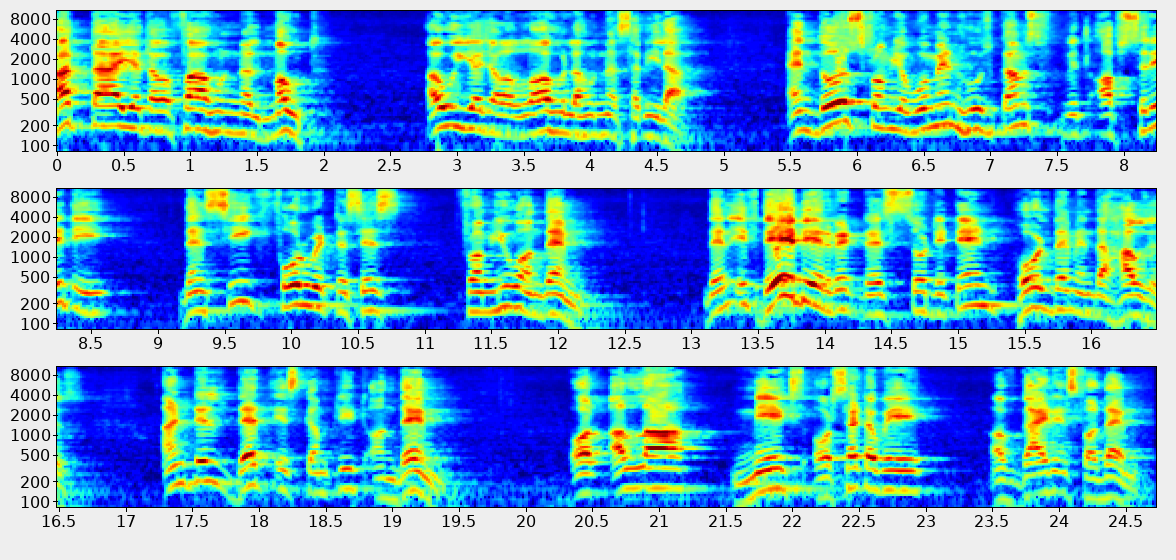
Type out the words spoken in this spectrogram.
حَتَّى يَتَوَفَاهُنَّ الْمَوْتُ أَوْ हन्नल اللَّهُ لَهُنَّ سَبِيلًا. And those from your women who comes with obscenity, then seek four witnesses from you on them. Then, if they bear witness, so detain, hold them in the houses until death is complete on them, or Allah makes or set a way of guidance for them.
